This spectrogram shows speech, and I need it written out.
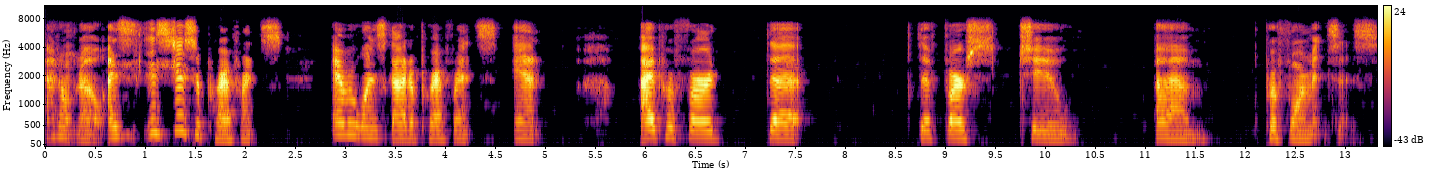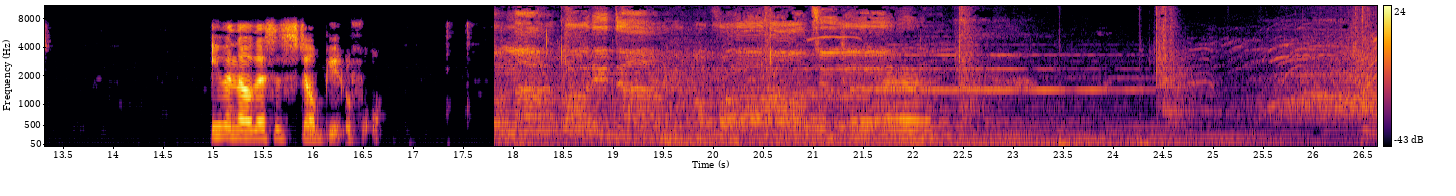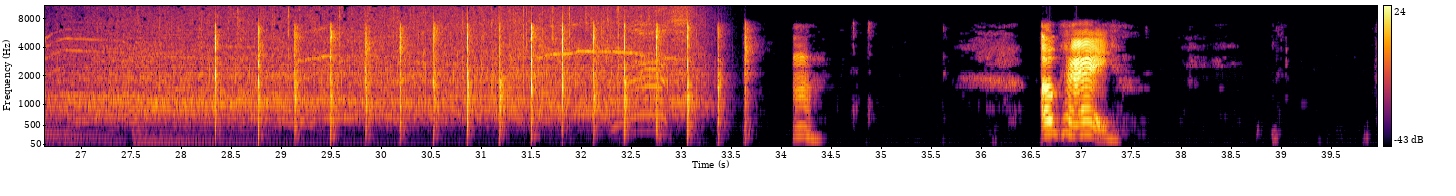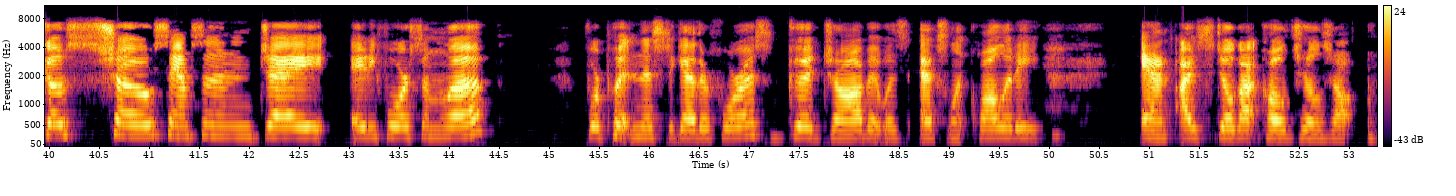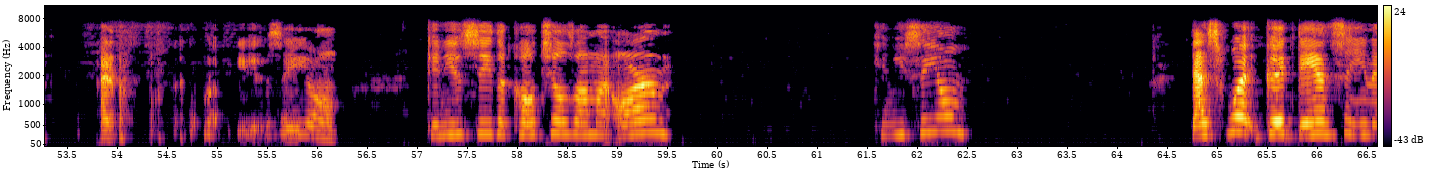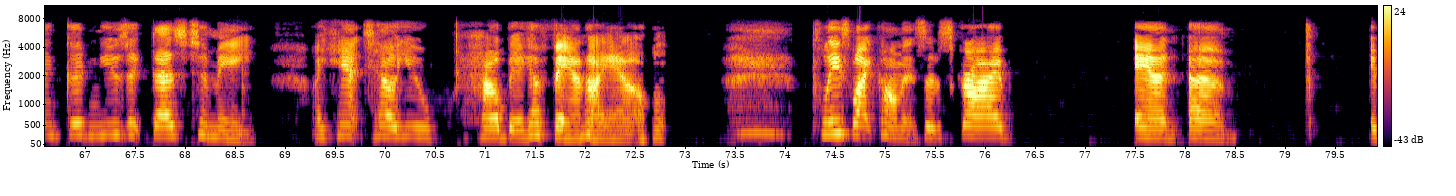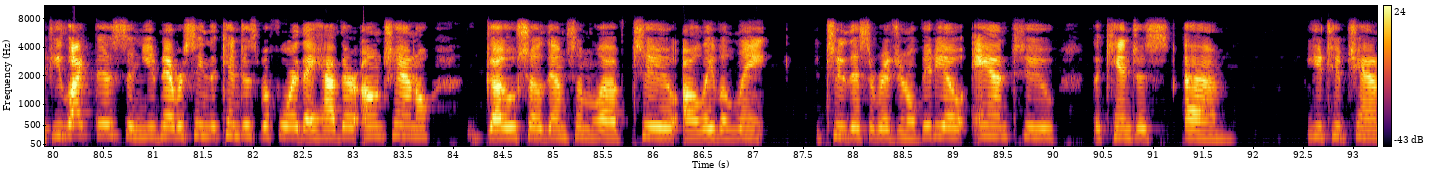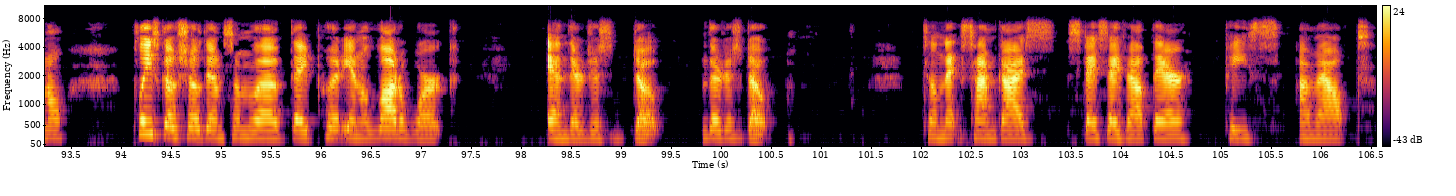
I don't know. It's, it's just a preference. Everyone's got a preference, and I prefer the the first two um, performances, even though this is still beautiful. Mm. Okay. Go show Samson J84 some love for putting this together for us. Good job. It was excellent quality. And I still got cold chills, y'all. I don't you see them. Can you see the cold chills on my arm? Can you see them? That's what good dancing and good music does to me. I can't tell you how big a fan I am. Please like, comment, subscribe. And um, if you like this and you've never seen the Kinjaz before, they have their own channel. Go show them some love too. I'll leave a link to this original video and to the Kinjaz um, YouTube channel please go show them some love. They put in a lot of work and they're just dope. They're just dope. Till next time, guys, stay safe out there. Peace. I'm out.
